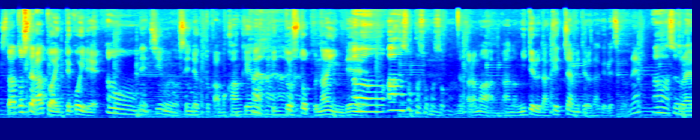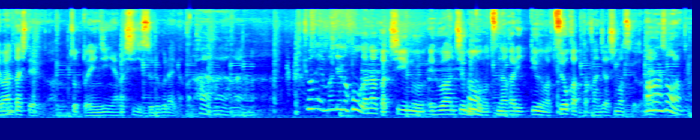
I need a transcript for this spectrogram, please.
スタートしたらあとは行ってこいで、うん。ね、チームの戦略とかも関係ないピットストップないんで、あー。あーそっかそっかそっか。だからまああの見てるだけっちゃ見てるだけですけどね。ああそういうことドライバーに対してあのちょっとエンジニアが指示するぐらいだから。はいはいはいはい去年までの方がなんかチーム F1 チームとのつながりっていうのが強かった感じはしますけどね、ああそうなんだ。へ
